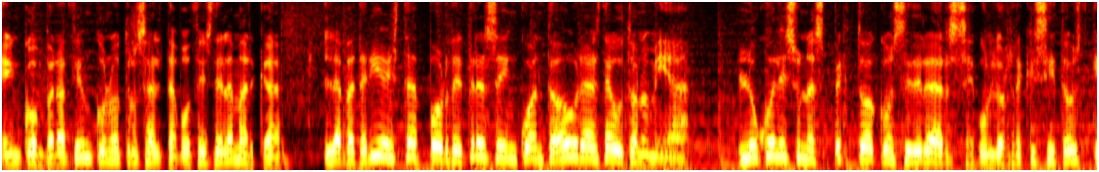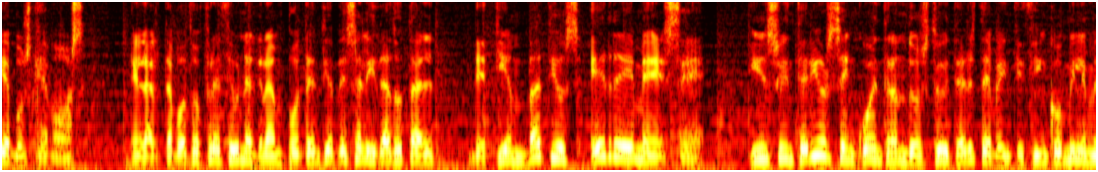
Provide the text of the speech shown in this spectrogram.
En comparación con otros altavoces de la marca, la batería está por detrás en cuanto a horas de autonomía, lo cual es un aspecto a considerar según los requisitos que busquemos. El altavoz ofrece una gran potencia de salida total de 100 vatios RMS, y en su interior se encuentran dos tweeters de 25 mm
